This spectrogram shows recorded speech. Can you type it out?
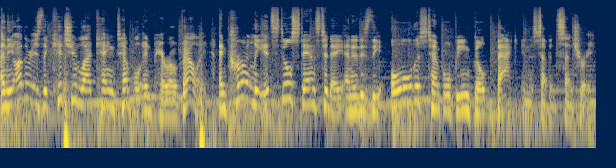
and the other is the Kyichu Lhakhang Temple in Paro Valley. And currently it still stands today and it is the oldest temple being built back in the 7th century.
